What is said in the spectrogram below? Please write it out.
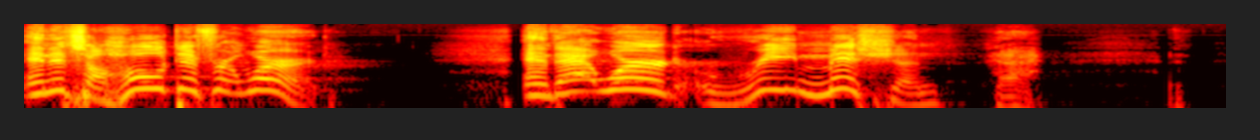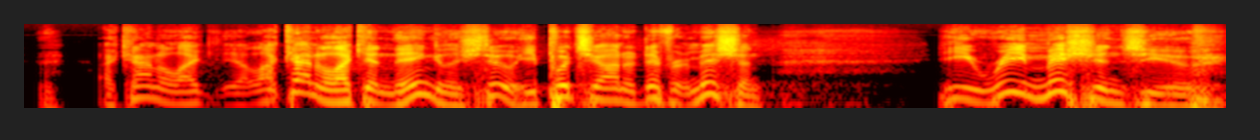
And it's a whole different word. And that word remission, I kind of like I kind of like it in the English too. He puts you on a different mission. He remissions you.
